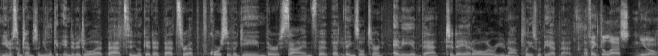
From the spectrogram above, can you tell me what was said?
you know sometimes when you look at individual at bats and you look at at bats throughout the course of a game, there are signs that that things will turn. Any of that today at all, or were you not pleased with the at bats? I think the last you know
